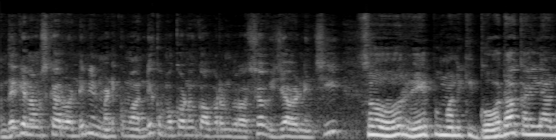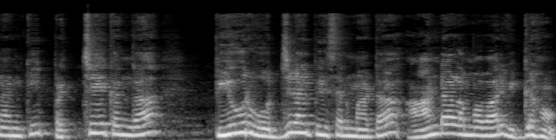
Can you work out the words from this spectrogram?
అందరికీ నమస్కారం అండి. నేను మణికుమార్ని. కుంభకోణం కాపురం రాష్ట్ర విజయవాడ నుంచి. సో రేపు మనకి గోదా కళ్యాణానికి ప్రత్యేకంగా ప్యూర్ ఒరిజినల్ పీస్ అనమాట ఆండాళమ్మవారి విగ్రహం.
